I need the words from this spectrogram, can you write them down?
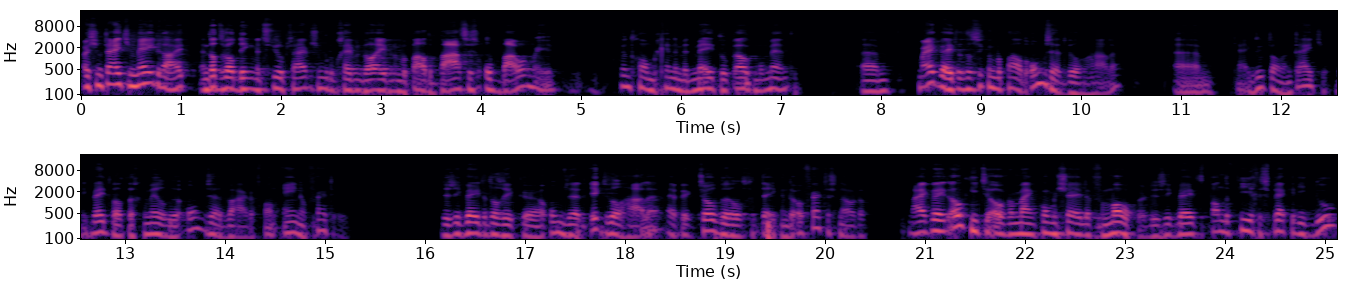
als je een tijdje meedraait, en dat is wel het ding met stuur op cijfers, je moet op een gegeven moment wel even een bepaalde basis opbouwen, maar je, je kunt gewoon beginnen met meten op elk moment. Um, maar ik weet dat als ik een bepaalde omzet wil halen, um, ja, ik doe het al een tijdje. Ik weet wat de gemiddelde omzetwaarde van één offerte is. Dus ik weet dat als ik omzet X wil halen, heb ik zoveel getekende offertes nodig. Maar ik weet ook iets over mijn commerciële vermogen. Dus ik weet van de vier gesprekken die ik doe,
